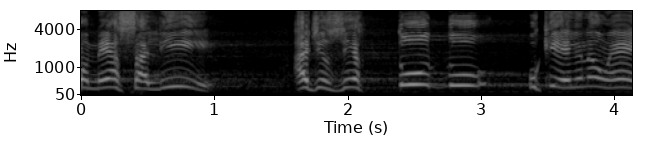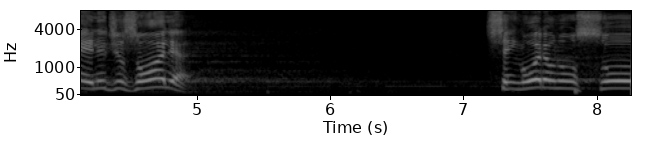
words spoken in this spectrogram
começa ali a dizer tudo o que ele não é. Ele diz: Olha, Senhor, eu não sou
